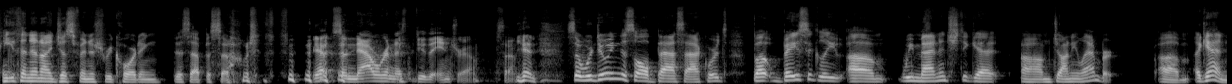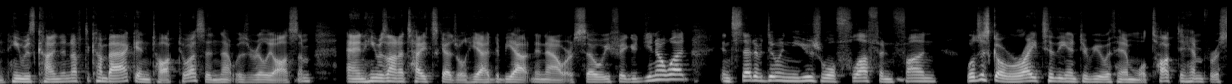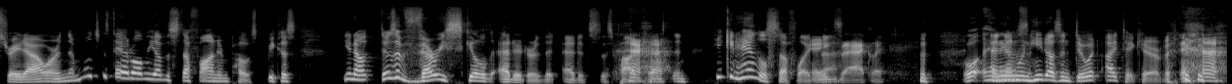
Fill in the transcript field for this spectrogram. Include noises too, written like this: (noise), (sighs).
Ethan and I just finished recording this episode. (laughs) yeah. So now we're gonna (laughs) do the intro. So yeah, so we're doing this all bass backwards, but basically, um, we managed to get um, Johnny Lambert. Um, again, he was kind enough to come back and talk to us, and that was really awesome. And he was on a tight schedule; he had to be out in an hour. So we figured, you know what? Instead of doing the usual fluff and fun, we'll just go right to the interview with him. We'll talk to him for a straight hour, and then we'll just add all the other stuff on in post because. You know, there's a very skilled editor that edits this podcast, (laughs) and he can handle stuff like that. exactly. (laughs) Well, And, it then was- when he doesn't do it, I take care of it. (laughs)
